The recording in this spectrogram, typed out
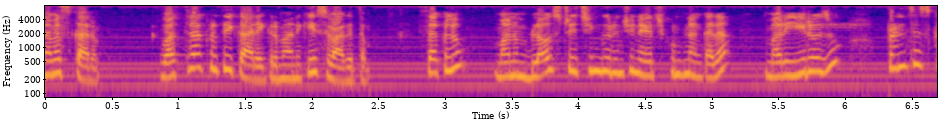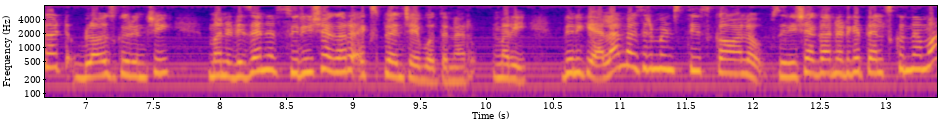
నమస్కారం. వస్త్రాకృతి కార్యక్రమానికి స్వాగతం. సకలు మనం బ్లౌజ్ స్టిచ్చింగ్ గురించి నేర్చుకుంటున్నాం కదా? మరి ఈ రోజు ప్రిన్సెస్ కట్ బ్లౌజ్ గురించి మన డిజైనర్ శిరీష గారు ఎక్స్ప్లెయిన్ చేయబోతున్నారు. మరి దీనికి ఎలా మెజర్మెంట్స్ తీసుకోవాలో శిరీష గారిని అడిగి తెలుసుకుందామా?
